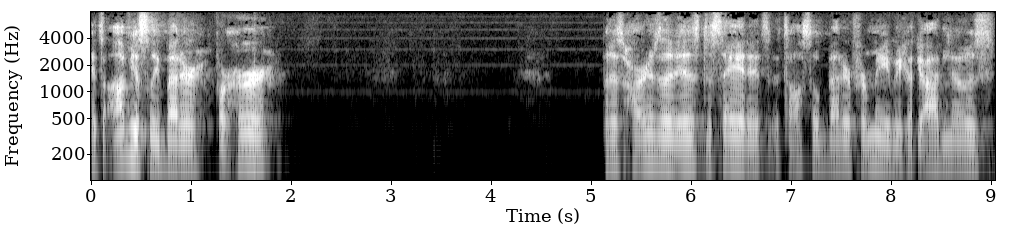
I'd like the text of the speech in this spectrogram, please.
It's obviously better for her. But as hard as it is to say it, it's, it's also better for me because God knows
